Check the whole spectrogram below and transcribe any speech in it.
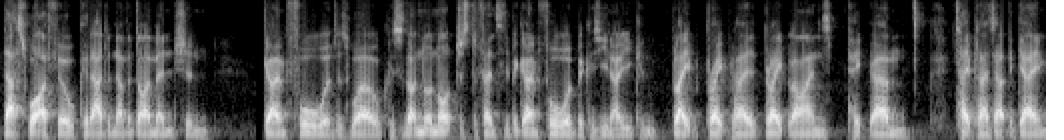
that's what I feel could add another dimension going forward as well. Because not not just defensively, but going forward, because you know you can break break play, break lines, pick um, take players out of the game.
